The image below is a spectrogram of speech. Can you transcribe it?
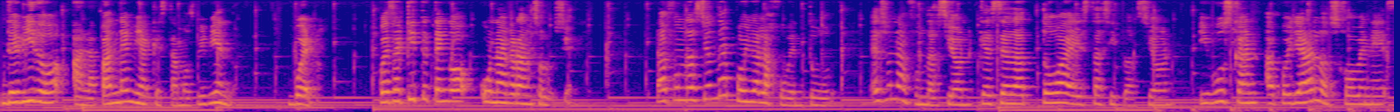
debido a la pandemia que estamos viviendo. Bueno, pues aquí te tengo una gran solución. La Fundación de Apoyo a la Juventud es una fundación que se adaptó a esta situación y buscan apoyar a los jóvenes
